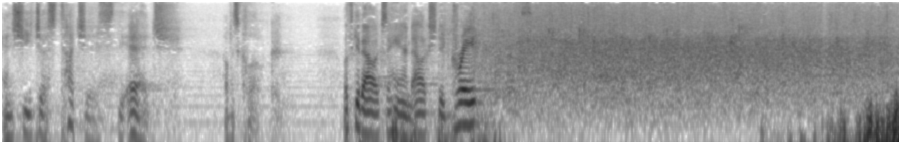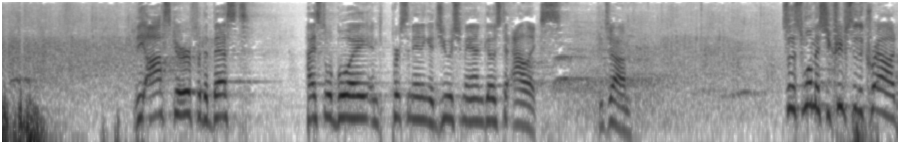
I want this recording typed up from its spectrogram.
and she just touches the edge of his cloak. Let's give Alex a hand. Alex, you did great. The Oscar for the best high school boy impersonating a Jewish man goes to Alex. Good job. So this woman, she creeps through the crowd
